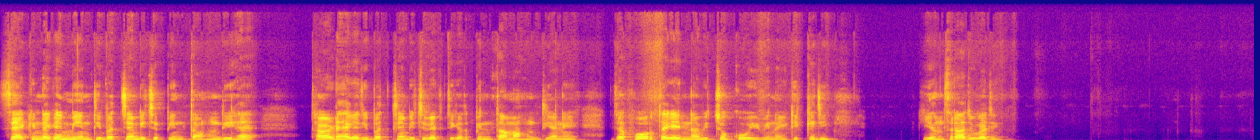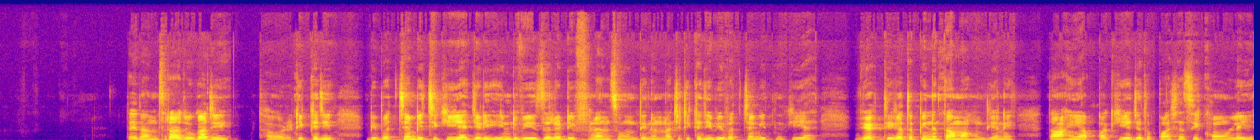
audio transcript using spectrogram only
ਸੈਕਿੰਡ ਹੈਗਾ, ਮਿਹਨਤੀ ਬੱਚਿਆਂ ਵਿੱਚ ਭਿੰਨਤਾ ਹੁੰਦੀ ਹੈ। ਥਰਡ ਹੈਗਾ ਜੀ, ਬੱਚਿਆਂ ਵਿੱਚ ਵਿਅਕਤੀਗਤ ਭਿੰਨਤਾਵਾਂ ਹੁੰਦੀਆਂ ਨੇ। ਜਾਂ ਫੋਰਥ ਹੈਗਾ, ਇਹਨਾਂ ਵਿੱਚੋਂ ਕੋਈ ਵੀ ਨਹੀਂ, ਠੀਕ ਹੈ ਜੀ? ਕੀ ਆਨਸਰ ਆ ਜਾਊਗਾ ਜੀ? ਤੇ ਇਹਦਾ ਆਨਸਰ ਆ ਜਾਊਗਾ ਜੀ ਥਰਡ ਠੀਕ ਹੈ ਜੀ? ਵੀ ਬੱਚਿਆਂ ਵਿੱਚ ਕੀ ਹੈ? ਜਿਹੜੀ ਇੰਡੀਵਿਜੂਅਲ ਡਿਫਰੈਂਸ ਹੁੰਦੇ ਨੇ ਉਹਨਾਂ 'ਚ, ਠੀਕ ਹੈ ਜੀ? ਵੀ ਬੱਚਿਆਂ ਵਿੱਚ ਕੀ ਹੈ? ਵਿਅਕਤੀਗਤ ਭਿੰਨਤਾਵਾਂ ਹੁੰਦੀਆਂ ਨੇ। ਤਾਂ ਹੀ ਆਪਾਂ ਕੀ ਹੈ? ਜਦੋਂ ਭਾਸ਼ਾ ਸਿਖਾਉਣ ਲਈ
